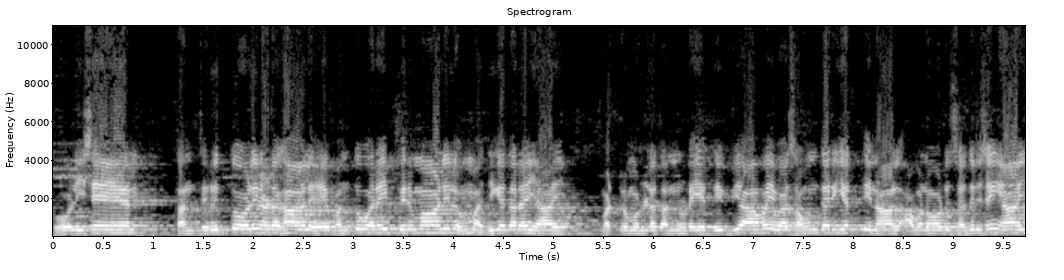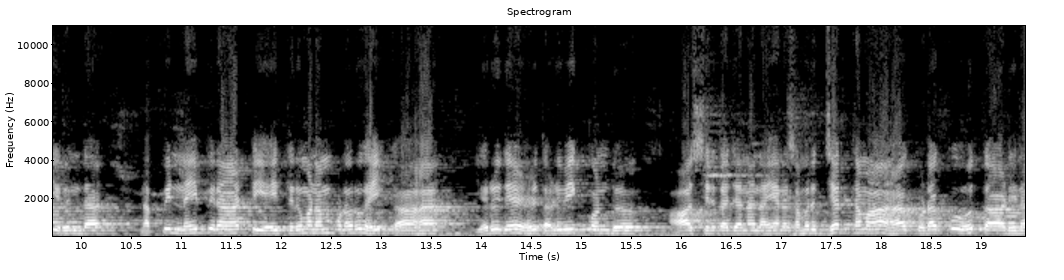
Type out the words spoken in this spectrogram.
கோலிசேன் தன் திருத்தோழி நடகாலே வந்துவரை பெருமாளிலும் அதிகதரையாய் மற்றுமுள்ள தன்னுடைய திவ்யாவைவ சௌந்தரியத்தினால் அவனோடு சதிர்சையாயிருந்த நப்பின்னை பிராட்டியை திருமணம் புனருகைக்காக எருதேழ் தழுவிக்கொண்டு ஆசிரித ஜன நயன சமிருத்தியர்த்தமாக குடக்கூத்தாடின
